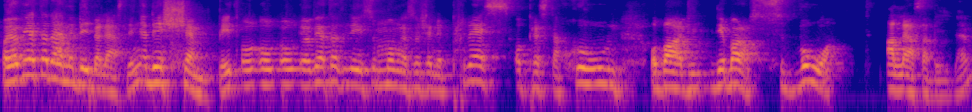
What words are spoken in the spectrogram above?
Och jag vet att det här med bibelläsning, det är kämpigt. Och, och, och, jag vet att det är så många som känner press och prestation. Och bara, det är bara svårt att läsa Bibeln.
